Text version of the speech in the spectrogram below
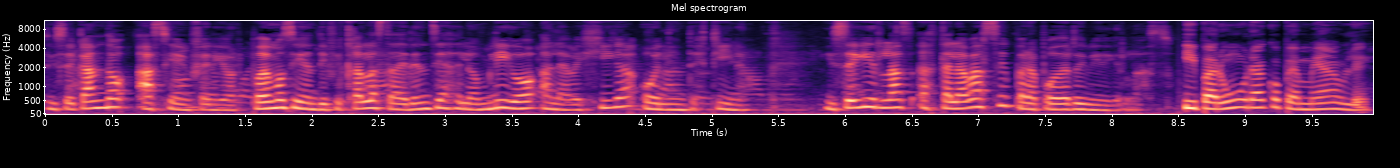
disecando hacia inferior. Podemos identificar las adherencias del ombligo a la vejiga o el intestino y seguirlas hasta la base para poder dividirlas. Y para un uraco permeable,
